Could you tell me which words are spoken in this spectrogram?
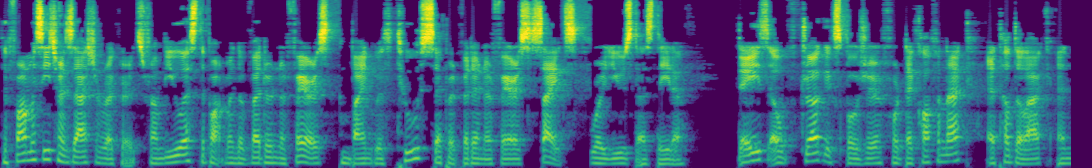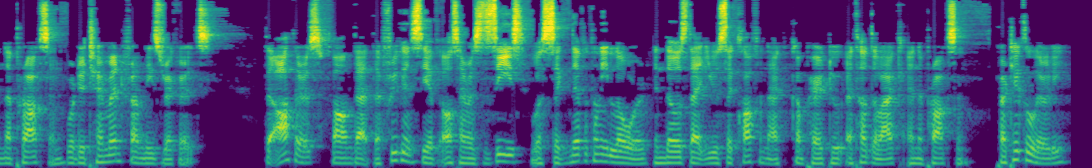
The pharmacy transaction records from the U.S. Department of Veteran Affairs combined with two separate Veteran Affairs sites were used as data. Days of drug exposure for diclofenac, etodolac, and naproxen were determined from these records. The authors found that the frequency of Alzheimer's disease was significantly lower in those that used diclofenac compared to etodolac and naproxen, particularly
